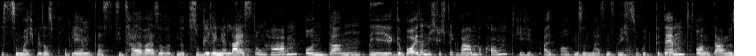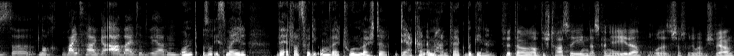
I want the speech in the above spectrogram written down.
ist zum Beispiel das Problem, dass die teilweise eine zu geringe Leistung haben und dann die Gebäude nicht richtig warm bekommen. Die Altbauten sind meistens nicht so gut gedämmt und da müsste noch weiter gearbeitet werden. Und, so Ismail, Wer etwas für die Umwelt tun möchte, der kann im Handwerk beginnen. Es wird dann auf die Straße gehen, das kann ja jeder oder sich darüber beschweren.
